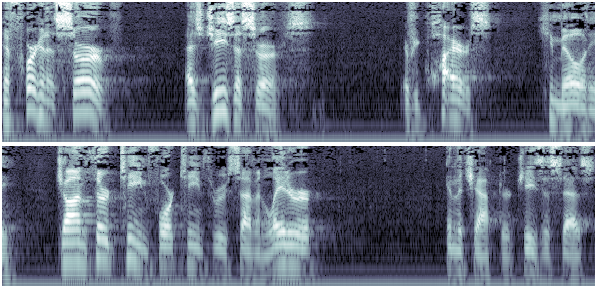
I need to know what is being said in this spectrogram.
If we're going to serve as Jesus serves, it requires humility. John 13, 14 through 7. Later in the chapter, Jesus says,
